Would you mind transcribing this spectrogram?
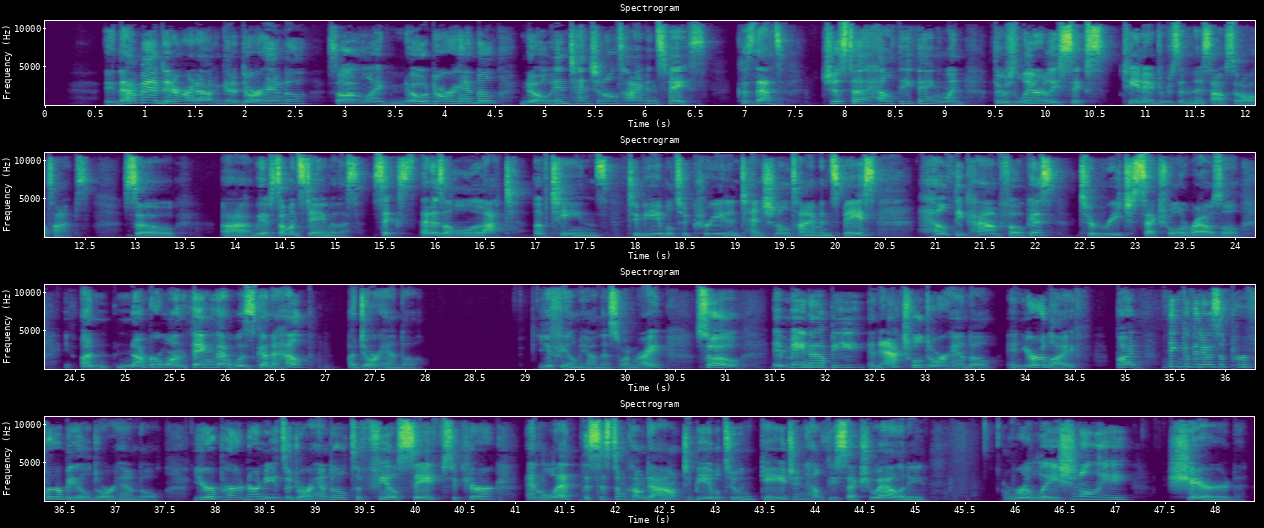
That man didn't run out and get a door handle. So I'm like, no door handle, no intentional time and space. Cause that's just a healthy thing when there's literally six teenagers in this house at all times. So uh, we have someone staying with us. Six. That is a lot of teens to be able to create intentional time and space, healthy, calm focus to reach sexual arousal. A number one thing that was going to help a door handle. You feel me on this one, right? So it may not be an actual door handle in your life, but think of it as a proverbial door handle. Your partner needs a door handle to feel safe, secure, and let the system come down to be able to engage in healthy sexuality. Relationally shared.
